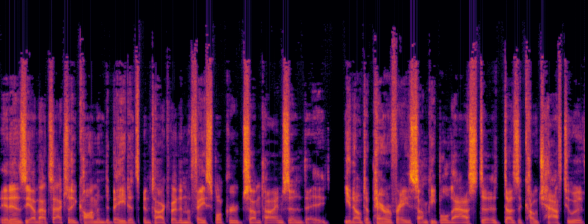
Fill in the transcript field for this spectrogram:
It is. Yeah. That's actually a common debate. It's been talked about in the Facebook group sometimes. And they, you know, to paraphrase, some people have asked, uh, does a coach have to have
